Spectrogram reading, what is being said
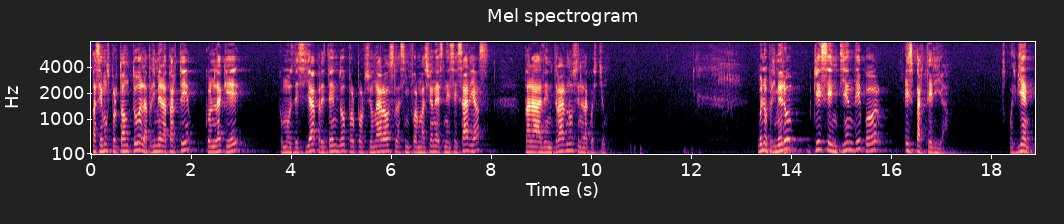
Pasemos, por tanto, a la primera parte con la que, como os decía, pretendo proporcionaros las informaciones necesarias para adentrarnos en la cuestión. Bueno, primero, ¿qué se entiende por espartería? Pues bien,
